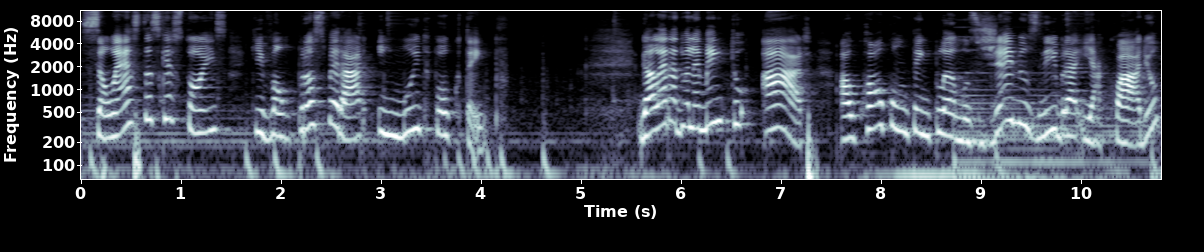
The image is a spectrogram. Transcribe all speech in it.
São estas questões que vão prosperar em muito pouco tempo. Galera do elemento ar, ao qual contemplamos Gêmeos, Libra e Aquário,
